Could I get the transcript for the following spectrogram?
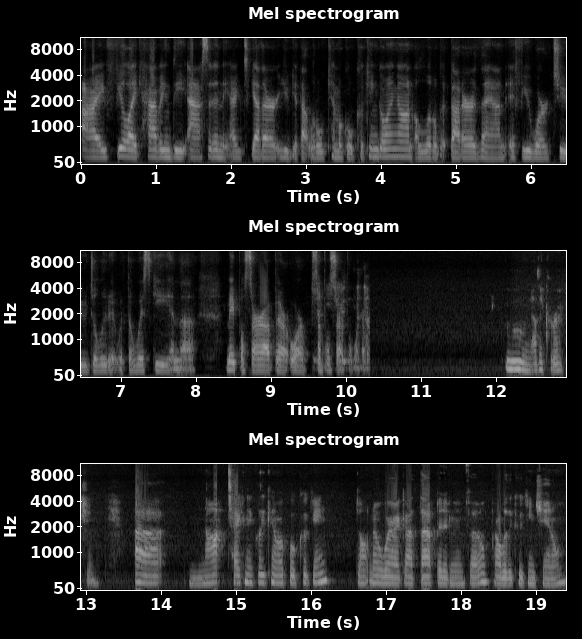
I feel like having the acid and the egg together, you get that little chemical cooking going on a little bit better than if you were to dilute it with the whiskey and the maple syrup or, or simple syrup or whatever. Ooh, another correction. Uh, not technically chemical cooking. Don't know where I got that bit of info. Probably the cooking channel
